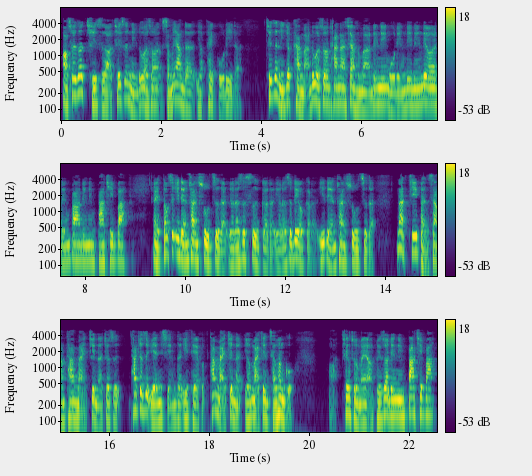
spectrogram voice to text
好，所以说其实啊，其实你如果说什么样的有配股利的，其实你就看嘛。如果说它那像什么零零五零零零六二零八零零八七八。哎，都是一连串数字的，有的是四个的，有的是六个的，一连串数字的。那基本上他买进了，就是它就是圆形的 ETF，他买进了有买进成分股啊，清楚没有？比如说零零八七八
